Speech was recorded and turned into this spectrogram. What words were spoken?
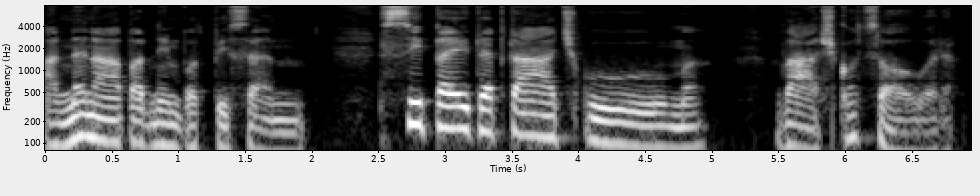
a nenápadným podpisem. Sypejte ptáčkům, váš kocour.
